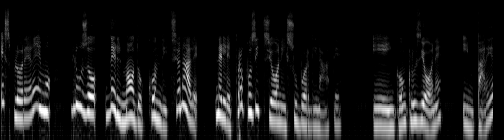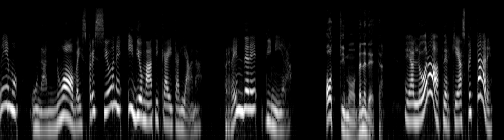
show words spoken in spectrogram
esploreremo l'uso del modo condizionale nelle proposizioni subordinate e in conclusione impareremo una nuova espressione idiomatica italiana prendere di mira. Ottimo, Benedetta. E allora perché aspettare?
